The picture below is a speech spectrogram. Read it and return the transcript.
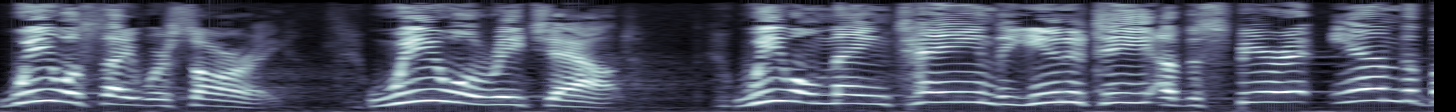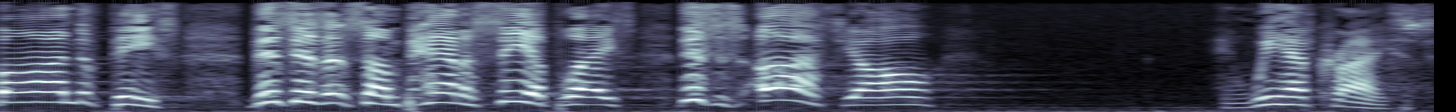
We will say we're sorry. We will reach out. We will maintain the unity of the Spirit in the bond of peace. This isn't some panacea place. This is us, y'all. And we have Christ.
